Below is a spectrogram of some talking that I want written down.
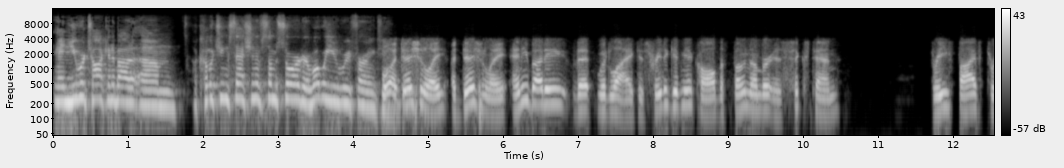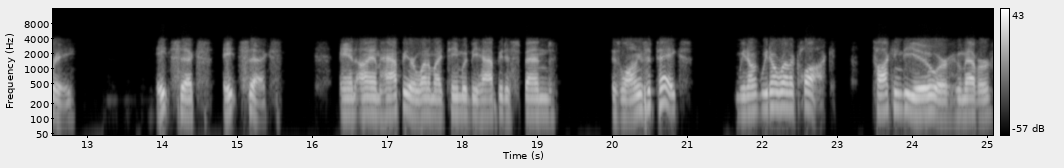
And you were talking about um, a coaching session of some sort, or what were you referring to? Well, additionally, additionally, anybody that would like is free to give me a call. The phone number is 610 353 8686. And I am happy, or one of my team would be happy to spend as long as it takes. We don't, we don't run a clock. Talking to you or whomever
